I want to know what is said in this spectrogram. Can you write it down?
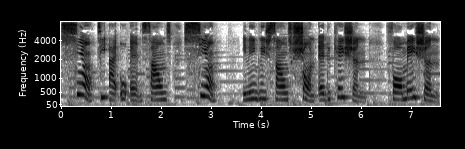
Sion. T I O N sounds Sion. In English sounds Sean. Education. Formation.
